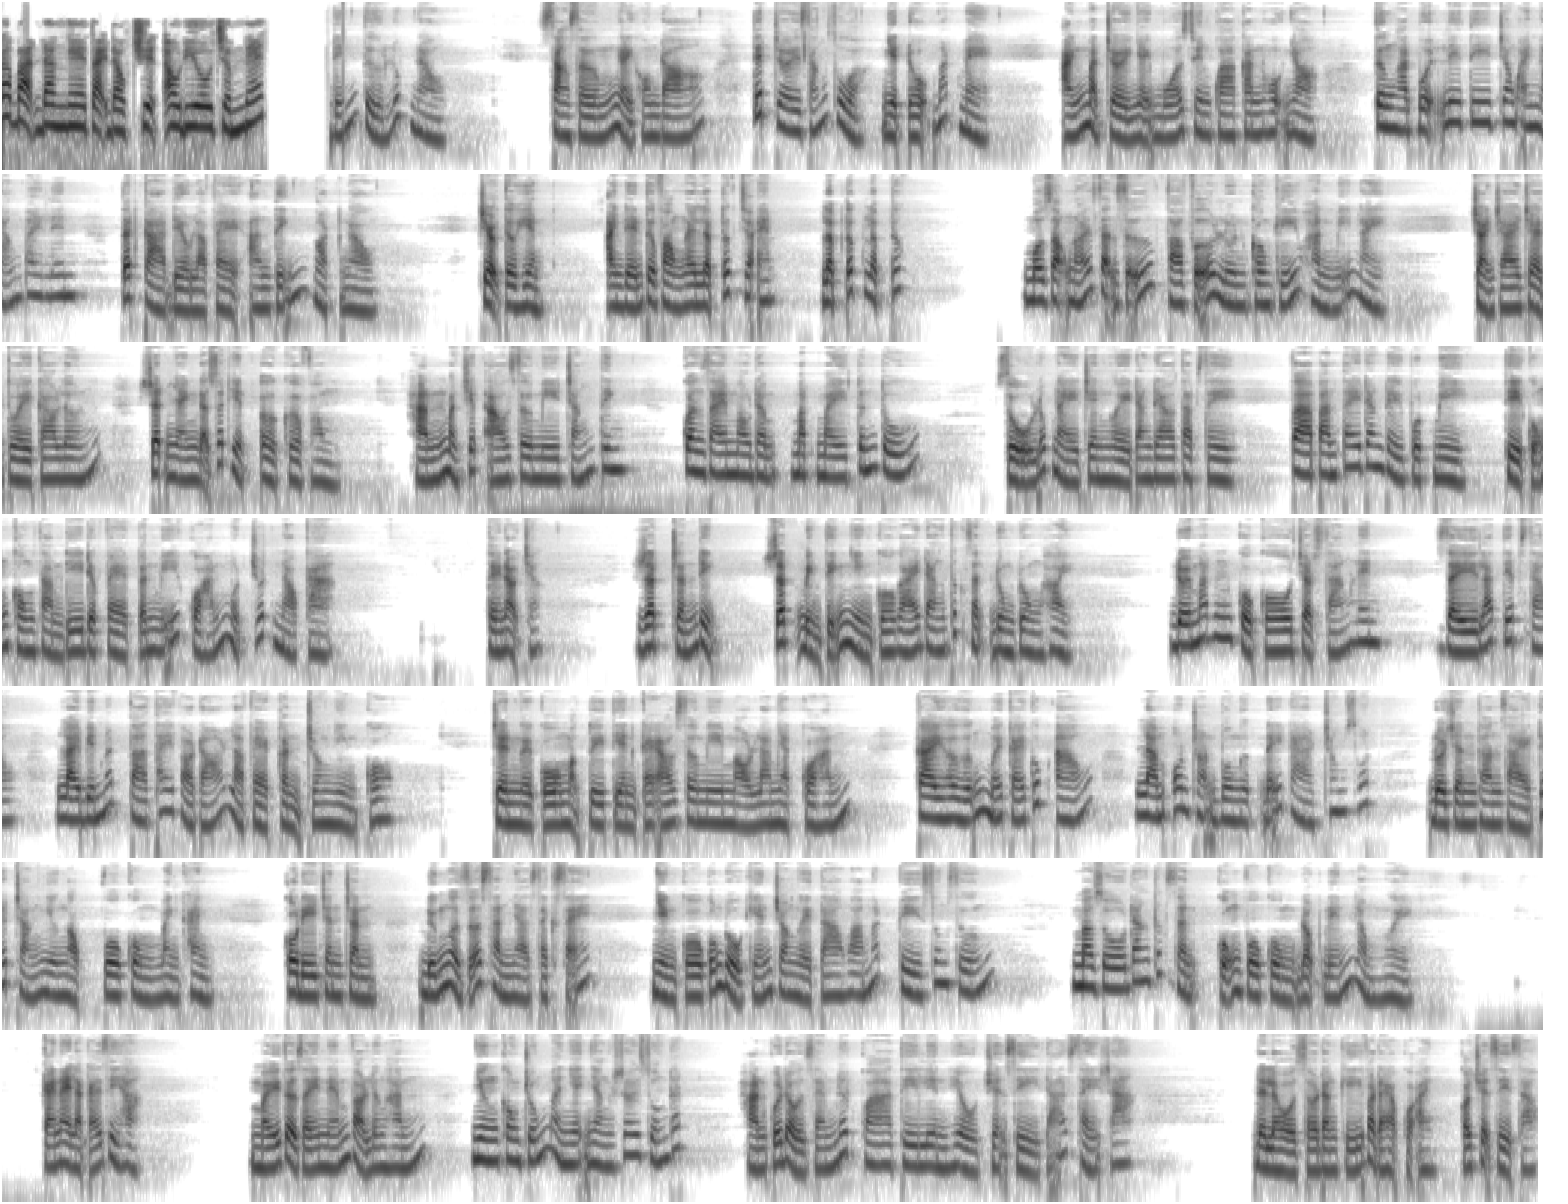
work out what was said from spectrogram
Các bạn đang nghe tại đọc truyện audio.net Đến từ lúc nào? Sáng sớm ngày hôm đó, tiết trời sáng sủa, nhiệt độ mát mẻ. Ánh mặt trời nhảy múa xuyên qua căn hộ nhỏ, từng hạt bụi li ti trong ánh nắng bay lên, tất cả đều là vẻ an tĩnh ngọt ngào. Triệu Tử Hiền, anh đến từ phòng ngay lập tức cho em, lập tức lập tức. Một giọng nói giận dữ phá vỡ luôn không khí hoàn mỹ này. Chàng trai trẻ tuổi cao lớn, rất nhanh đã xuất hiện ở cửa phòng. Hắn mặc chiếc áo sơ mi trắng tinh, quần dài màu đậm, mặt mày tuấn tú. Dù lúc này trên người đang đeo tạp dề và bàn tay đang đầy bột mì, thì cũng không giảm đi được vẻ tuấn mỹ của hắn một chút nào cả. Thế nào chứ? Rất trấn định, rất bình tĩnh nhìn cô gái đang tức giận đùng đùng hỏi. Đôi mắt của cô chợt sáng lên, giây lát tiếp sau, lại biến mất và thay vào đó là vẻ cẩn trương nhìn cô. Trên người cô mặc tùy tiền cái áo sơ mi màu lam nhạt của hắn, cài hờ hững mấy cái cúc áo, làm ôn trọn bồ ngực đẫy đà trong suốt. Đôi chân thon dài tuyết trắng như ngọc vô cùng mảnh khảnh. Cô đi chân trần, đứng ở giữa sàn nhà sạch sẽ. Nhìn cô cũng đủ khiến cho người ta hoa mắt vì sung sướng. Mà dù đang tức giận cũng vô cùng động đến lòng người. Cái này là cái gì hả? Mấy tờ giấy ném vào lưng hắn, nhưng không trúng mà nhẹ nhàng rơi xuống đất. Hắn cúi đầu xem lướt qua thì liền hiểu chuyện gì đã xảy ra. Đây là hồ sơ đăng ký vào đại học của anh, có chuyện gì sao?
